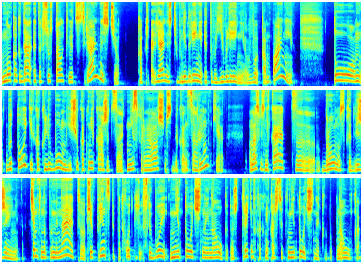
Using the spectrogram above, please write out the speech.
но когда это все сталкивается с реальностью, как реальностью внедрения этого явления в компании, то в итоге, как в любом, еще, как мне кажется, не сформировавшемся до конца рынке, у нас возникает э, броуновское движение. Чем-то напоминает вообще, в принципе, подход с любой неточной наукой, потому что трекинг, как мне кажется, это неточная как бы, наука.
